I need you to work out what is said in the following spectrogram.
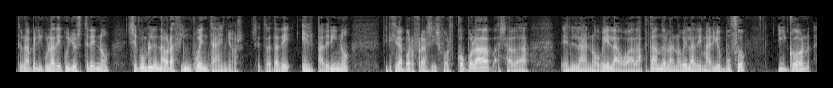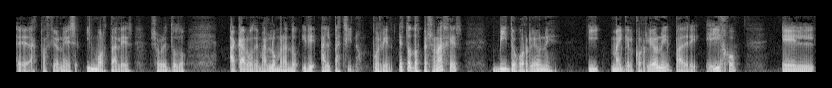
de una película de cuyo estreno se cumplen ahora 50 años. Se trata de El Padrino, dirigida por Francis Ford Coppola, basada en la novela o adaptando la novela de Mario Puzo y con eh, actuaciones inmortales, sobre todo a cargo de Marlon Brando y de Al Pacino. Pues bien, estos dos personajes, Vito Corleone y Michael Corleone, padre e hijo, el,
